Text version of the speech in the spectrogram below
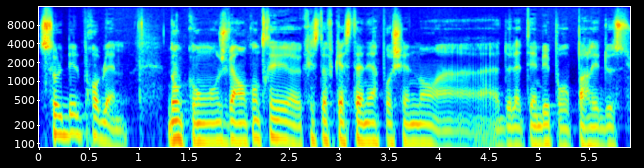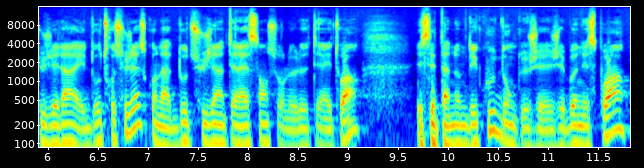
soldé le problème. Donc je vais rencontrer euh, Christophe Castaner prochainement de l'ATMB pour parler de ce sujet-là et d'autres sujets, parce qu'on a d'autres sujets intéressants sur le, le territoire. Et c'est un homme d'écoute, donc j'ai bon espoir.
